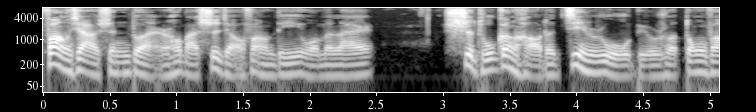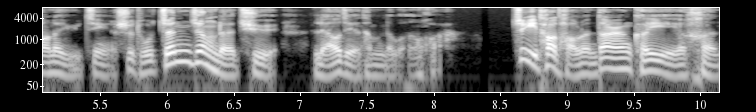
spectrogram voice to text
放下身段，然后把视角放低，我们来试图更好的进入，比如说东方的语境，试图真正的去了解他们的文化。这一套讨论当然可以很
